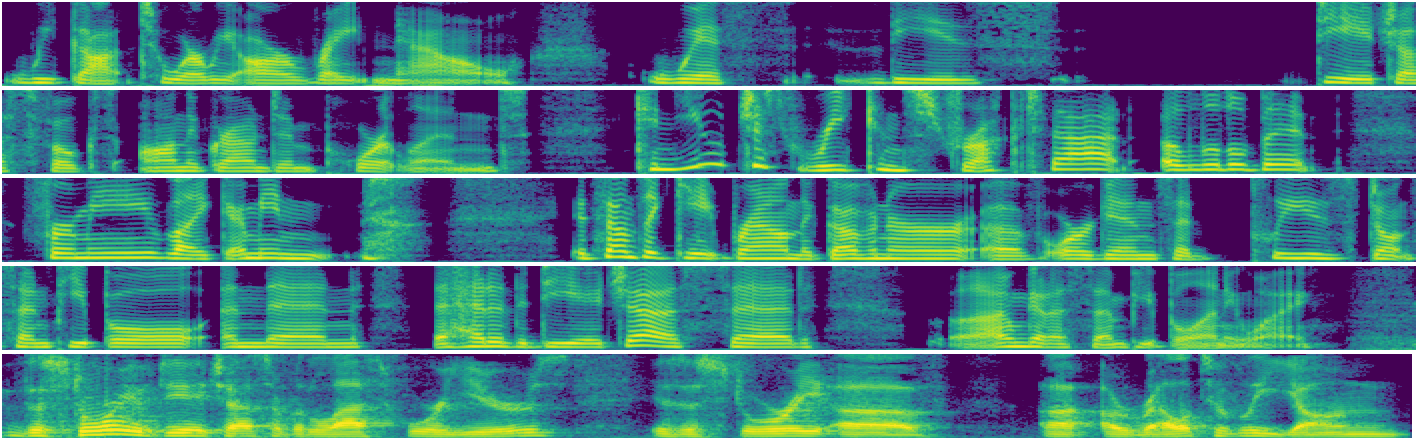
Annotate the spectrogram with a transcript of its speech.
we got to where we are right now with these DHS folks on the ground in Portland. Can you just reconstruct that a little bit for me? Like, I mean, it sounds like Kate Brown, the governor of Oregon, said, please don't send people. And then the head of the DHS said, I'm going to send people anyway. The story of DHS over the last four years is a story of a relatively young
